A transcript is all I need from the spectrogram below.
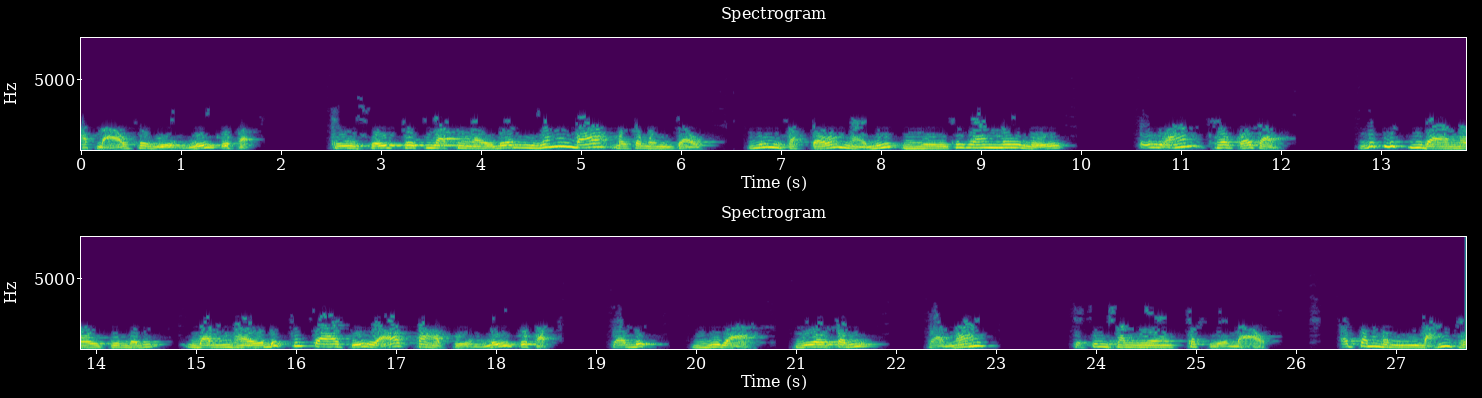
học đạo theo quyền lý của Phật. Thì sự thực nhập ngày đêm gắn bó mà có mình ni châu. Nhưng Phật tổ Ngài biết người thế gian mê muội u ám theo cõi trần đức đức di đà ngồi thiền định đồng thời đức thích ca chỉ rõ khoa học quyền lý của phật cho đức như là vừa tỉnh và nói cho chúng sanh nghe cách luyện đạo ở trong mình bản thể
